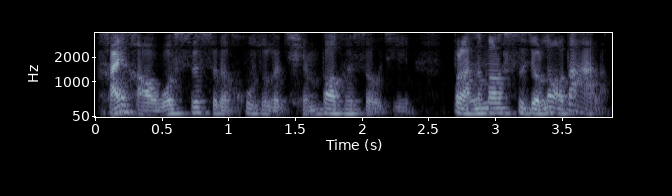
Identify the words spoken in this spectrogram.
还好我死死的护住了钱包和手机，不然他妈的事就闹大了。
